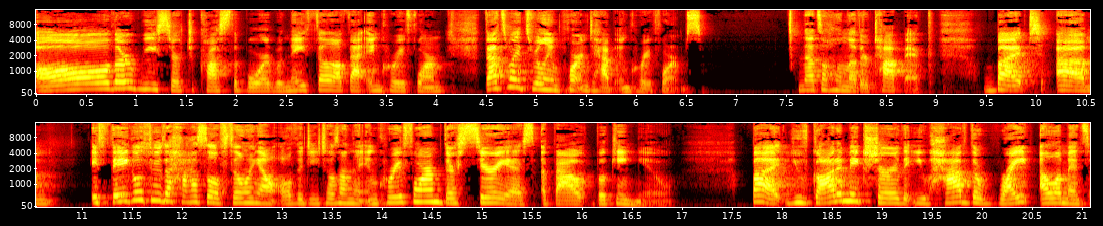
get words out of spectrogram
all their research across the board when they fill out that inquiry form. That's why it's really important to have inquiry forms. And that's a whole nother topic. But um, if they go through the hassle of filling out all the details on the inquiry form, they're serious about booking you. But you've got to make sure that you have the right elements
